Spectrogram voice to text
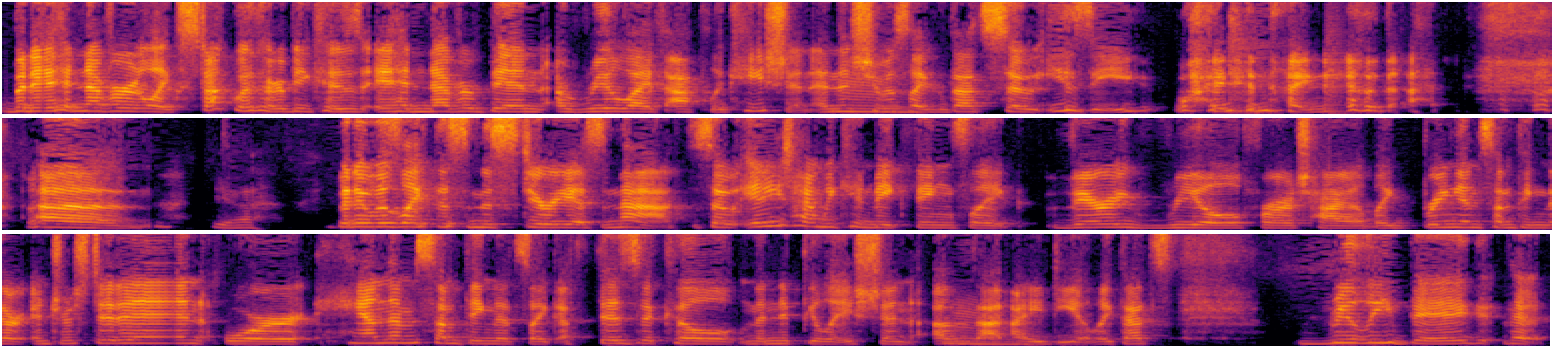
but it had never like stuck with her because it had never been a real life application. And then she was Mm. like, That's so easy. Why didn't I know that? um, yeah but it was like this mysterious math. So anytime we can make things like very real for a child, like bring in something they're interested in or hand them something that's like a physical manipulation of that Mm. idea. Like that's really big that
